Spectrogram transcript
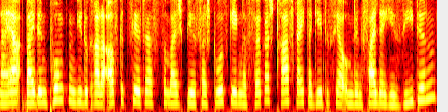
Naja, bei den Punkten, die du gerade aufgezählt hast, zum Beispiel Verstoß gegen das Völkerstrafrecht, da geht es ja um den Fall der Jesidin.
